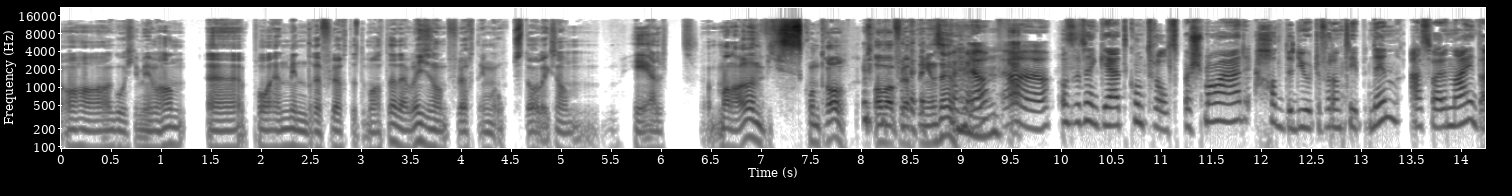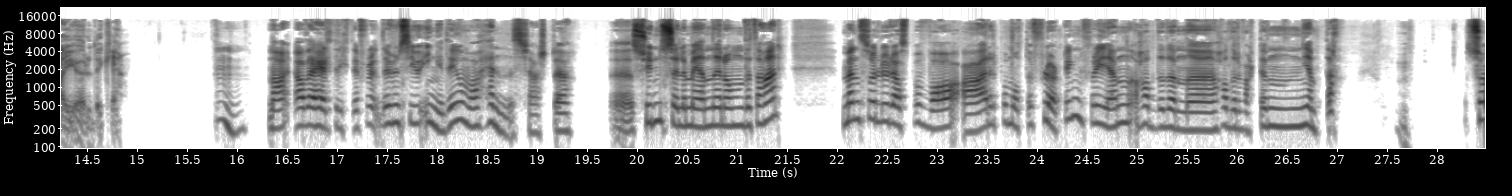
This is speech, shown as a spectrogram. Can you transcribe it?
å ha god kjemi med han eh, på en mindre flørtete måte. Det er vel ikke sånn at flørting oppstår liksom helt Man har jo en viss kontroll over flørtingen sin. Ja, ja, ja, ja. Og så tenker jeg Et kontrollspørsmål er Hadde du gjort det foran typen din. Er svaret nei, da gjør du det ikke. Nei, ja, det er helt riktig. For hun sier jo ingenting om hva hennes kjæreste uh, syns eller mener om dette her. Men så lurer jeg også på hva er på en måte flørting? For igjen, hadde, denne, hadde det vært en jente, så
